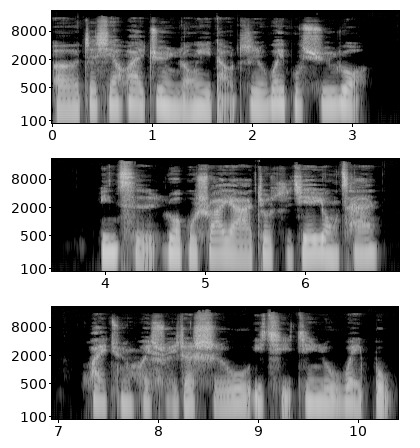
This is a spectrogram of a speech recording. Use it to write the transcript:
而这些坏菌容易导致胃部虚弱。因此，若不刷牙就直接用餐，坏菌会随着食物一起进入胃部，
